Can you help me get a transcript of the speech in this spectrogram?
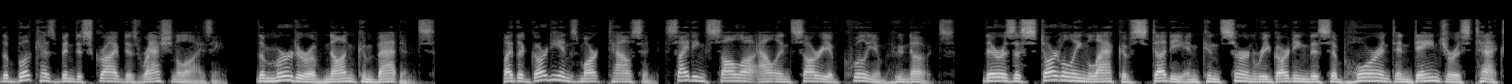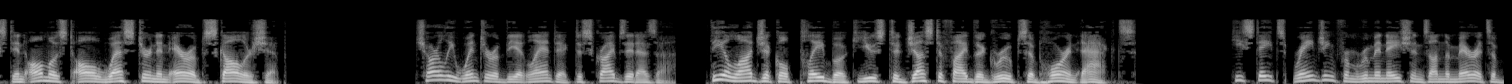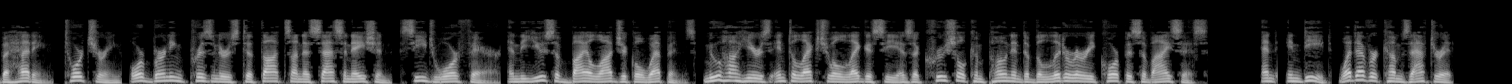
The book has been described as rationalizing the murder of non-combatants by The Guardian's Mark Townsend, citing Salah al-Ansari of Quilliam who notes, "...there is a startling lack of study and concern regarding this abhorrent and dangerous text in almost all Western and Arab scholarship." Charlie Winter of The Atlantic describes it as a theological playbook used to justify the group's abhorrent acts. He states, ranging from ruminations on the merits of beheading, torturing, or burning prisoners to thoughts on assassination, siege warfare, and the use of biological weapons, Muhajir's intellectual legacy is a crucial component of the literary corpus of ISIS—and, indeed, whatever comes after it,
